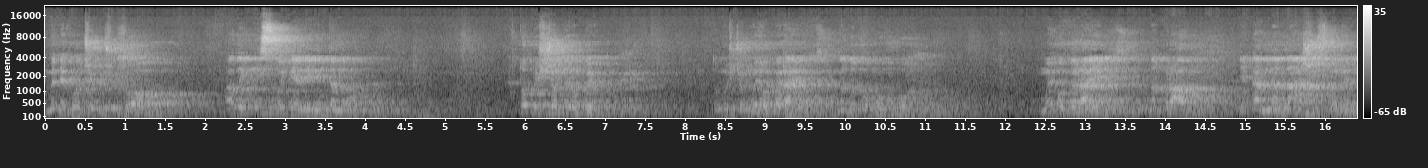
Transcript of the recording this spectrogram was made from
Ми не хочемо чужого, але і своє не віддамо. Хто би що не робив, тому що ми опираємося на допомогу Божу. Ми опираємося на правду, яка на нашій стороні.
